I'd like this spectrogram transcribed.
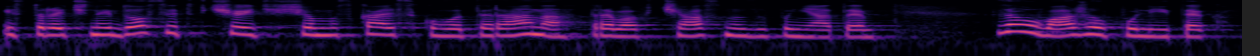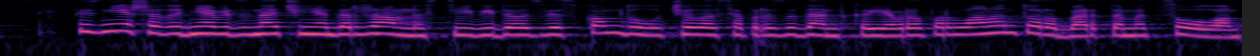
Історичний досвід вчить, що москальського тирана треба вчасно зупиняти, зауважив політик. Пізніше до дня відзначення державності відеозв'язком долучилася президентка Європарламенту Роберта Мецола,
